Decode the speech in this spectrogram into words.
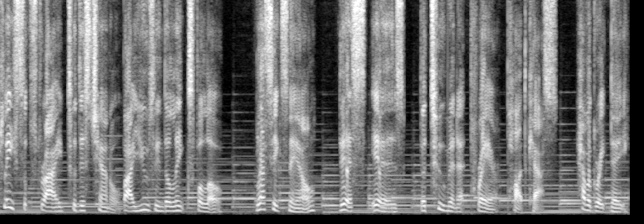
Please subscribe to this channel by using the links below. Blessings now. This is the Two Minute Prayer Podcast. Have a great day.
